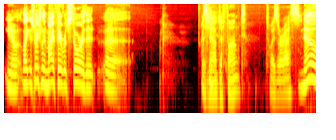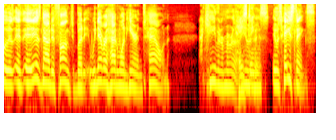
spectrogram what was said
you know like especially my favorite store that uh, Is now defunct. Toys R Us. No, it, it, it is now defunct, but we never had one here in town. I can't even remember the Hastings? it. It was Hastings,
